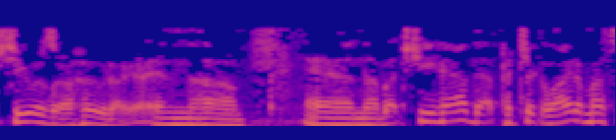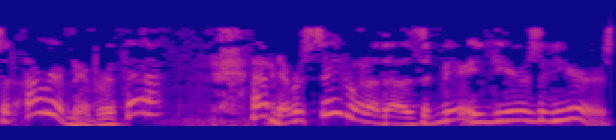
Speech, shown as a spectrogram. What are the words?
she was a hoot, and um, and uh, but she had that particular item. I said, I remember that. I've never seen one of those in years and years.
